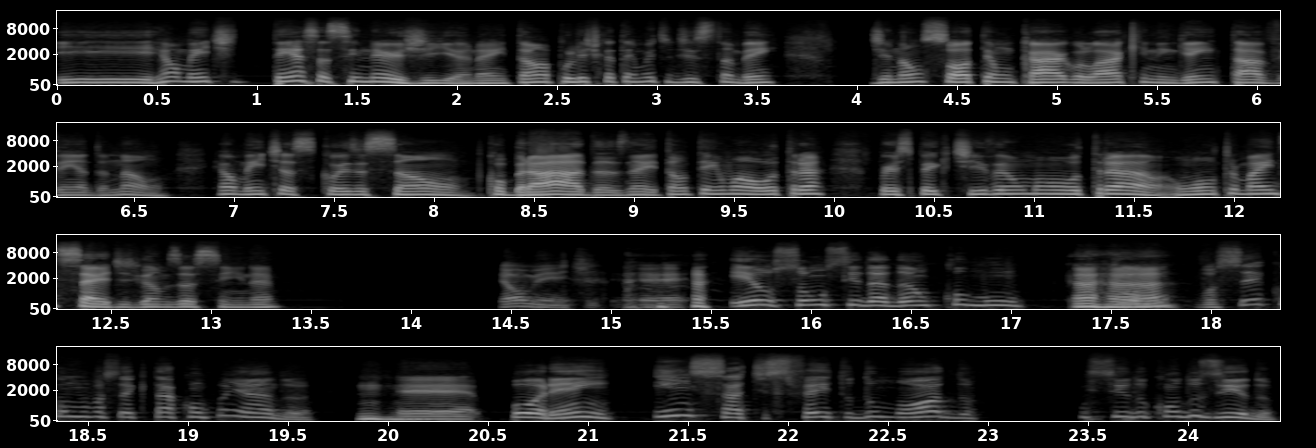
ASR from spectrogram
e realmente tem essa sinergia, né? Então a política tem muito disso também, de não só ter um cargo lá que ninguém está vendo, não. Realmente as coisas são cobradas, né? Então tem uma outra perspectiva e uma outra, um outro mindset, digamos assim, né? Realmente. É, eu sou um cidadão comum. Como você, como você que está acompanhando. Uhum. É, porém, insatisfeito do modo que tem sido conduzido.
